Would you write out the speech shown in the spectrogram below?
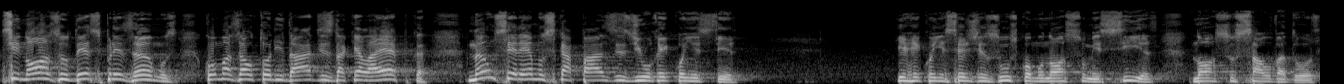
se nós o desprezamos, como as autoridades daquela época, não seremos capazes de o reconhecer. E reconhecer Jesus como nosso Messias, nosso Salvador.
